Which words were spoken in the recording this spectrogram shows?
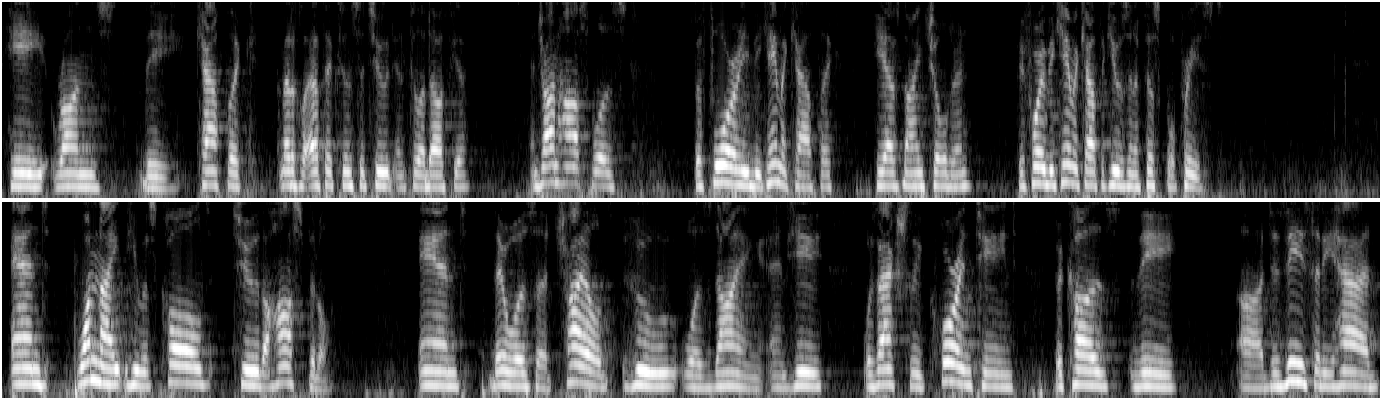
He runs the Catholic Medical Ethics Institute in Philadelphia. And John Haas was, before he became a Catholic, he has nine children. Before he became a Catholic, he was an Episcopal priest. And one night he was called to the hospital, and there was a child who was dying, and he was actually quarantined because the uh, disease that he had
